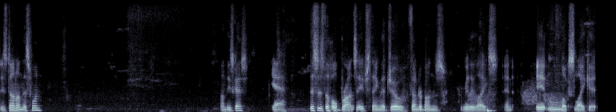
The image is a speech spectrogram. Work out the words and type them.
is done on this one? On these guys? Yeah. This is the whole Bronze Age thing that Joe Thunderbuns really likes, and it looks like it.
